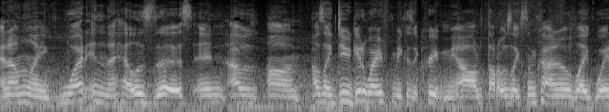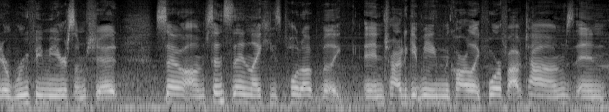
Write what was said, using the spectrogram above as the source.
And I'm like, what in the hell is this? And I was, um, I was like, dude, get away from me because it creeped me out. I thought it was like some kind of like way to roofie me or some shit. So um, since then, like he's pulled up like and tried to get me in the car like four or five times. And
